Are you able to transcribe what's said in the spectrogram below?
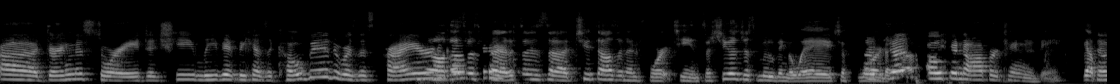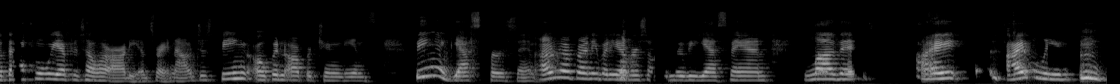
uh, during the story, did she leave it because of COVID or was this prior? No, this was prior. This is uh, 2014. So she was just moving away to Florida. So just open to opportunity. Yep. So that's what we have to tell our audience right now. Just being open to opportunity and being a yes person. I don't know if anybody ever saw the movie Yes Man. Love it. I I believe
